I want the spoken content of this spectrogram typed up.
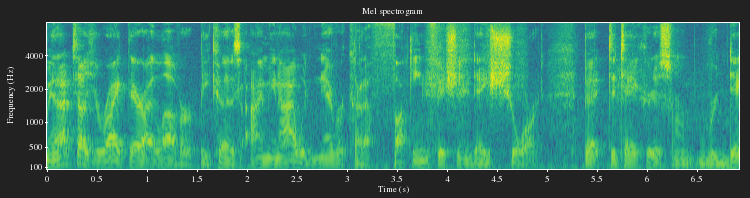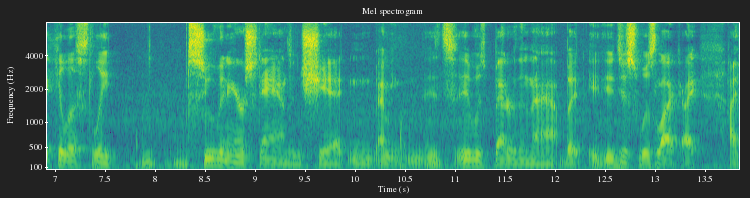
mean, that tells you right there I love her because, I mean, I would never cut a fucking fishing day short. But to take her to some ridiculously souvenir stands and shit, and I mean, it's, it was better than that, but it, it just was like I, I,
